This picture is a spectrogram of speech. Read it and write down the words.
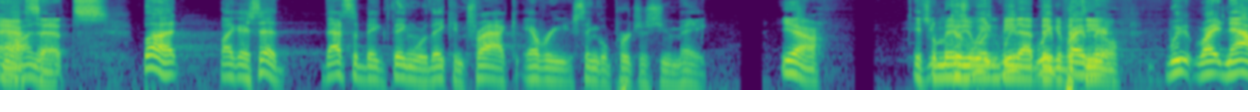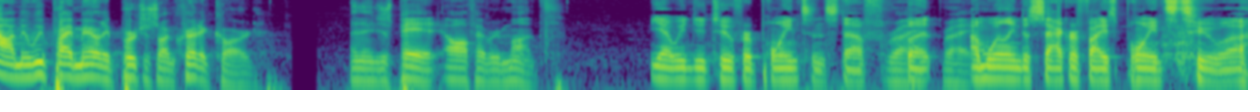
No, assets. But like I said, that's a big thing where they can track every single purchase you make. Yeah. If So maybe it wouldn't be that big of a deal. We right now, I mean, we primarily purchase on credit card, and then just pay it off every month. Yeah, we do too for points and stuff. Right, but right. I'm willing to sacrifice points to uh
